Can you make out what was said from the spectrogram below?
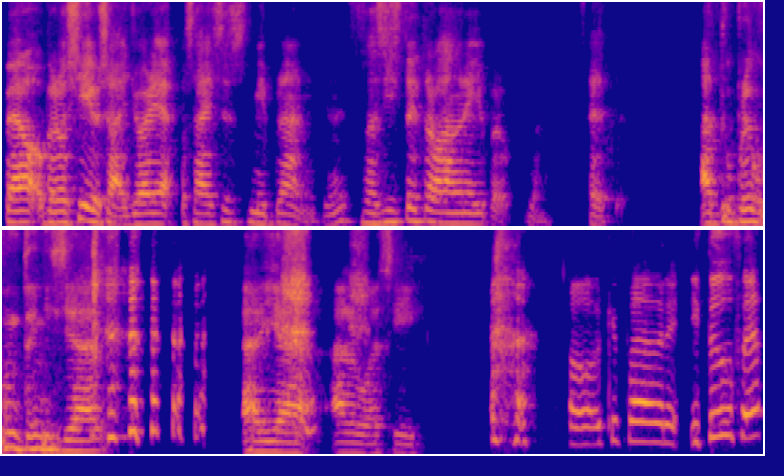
pero, pero sí, o sea, yo haría, o sea, ese es mi plan, ¿entiendes? O sea, sí estoy trabajando en ello, pero bueno, o sea, a tu pregunta inicial, haría algo así. Oh, qué padre. ¿Y tú, Fer?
